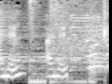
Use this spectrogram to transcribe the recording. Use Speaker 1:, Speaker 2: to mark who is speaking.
Speaker 1: Annette,
Speaker 2: Annette.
